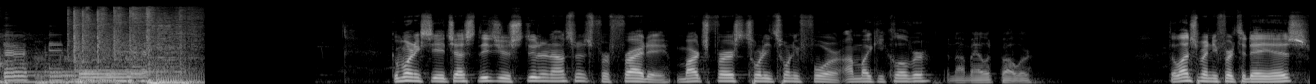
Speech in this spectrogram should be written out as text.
Good morning, CHS. These are your student announcements for Friday, March 1st, 2024. I'm Mikey Clover. And I'm Alec Fowler. The lunch menu for today is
